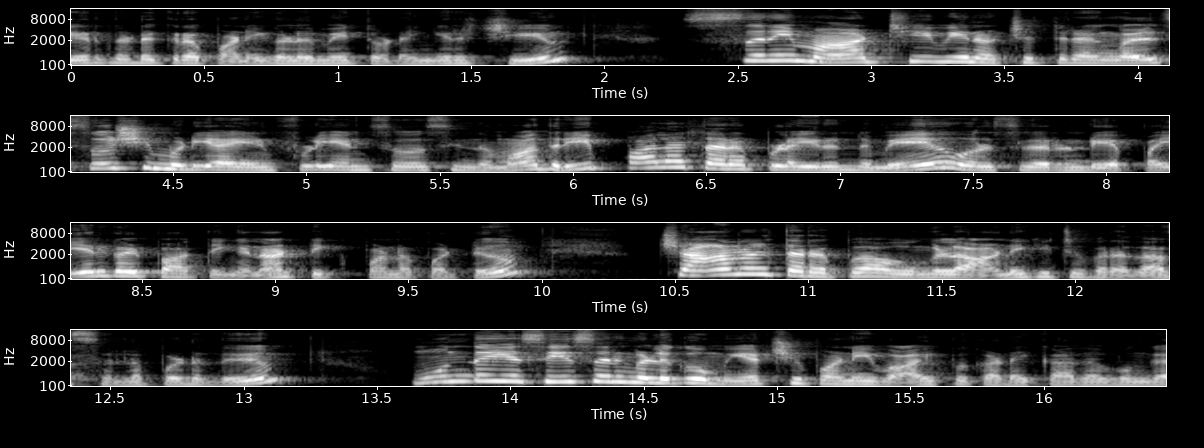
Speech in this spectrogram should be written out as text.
தேர்ந்தெடுக்கிற பணிகளுமே தொடங்கிருச்சு. சினிமா டிவி நட்சத்திரங்கள் சோஷியல் மீடியா இன்ஃப்ளூயன்சர்ஸ் இந்த மாதிரி பல தரப்பில் இருந்துமே ஒரு சிலருடைய பெயர்கள் பார்த்தீங்கன்னா டிக் பண்ணப்பட்டு சேனல் தரப்பு அவங்கள அணுகிட்டு வரதா சொல்லப்படுது. முந்தைய சீசன்களுக்கு முயற்சி பண்ணி வாய்ப்பு கிடைக்காதவங்க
